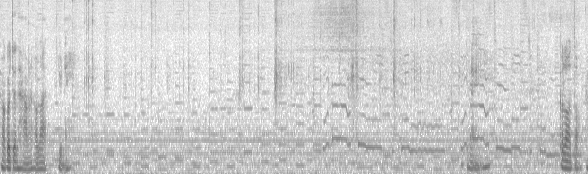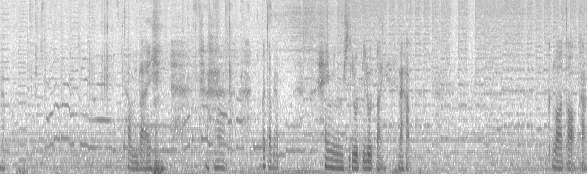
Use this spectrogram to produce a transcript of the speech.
เขาก็จะถามนะครับว่าอยู่ไหน ไหน ก็รอตอบนะครับทำไรก็จะแบบให้มีพิรุษพิรุษหน่อยนะครับ ก็รอตอบครับ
